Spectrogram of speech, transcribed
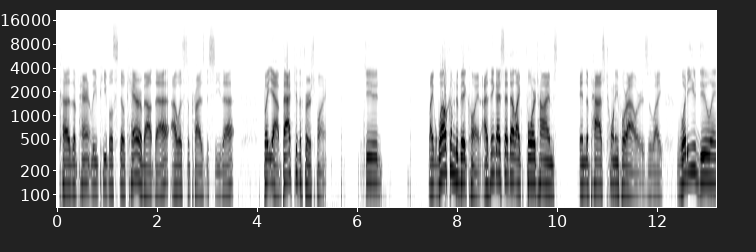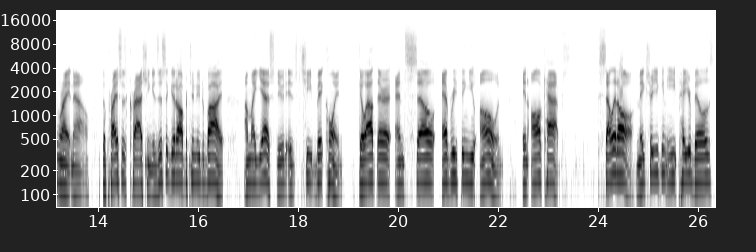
because apparently people still care about that. I was surprised to see that. But yeah, back to the first point. Dude, like, welcome to Bitcoin. I think I said that like four times in the past 24 hours. Is like, what are you doing right now? The price is crashing. Is this a good opportunity to buy? I'm like, yes, dude, it's cheap Bitcoin. Go out there and sell everything you own in all caps sell it all. Make sure you can eat, pay your bills,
